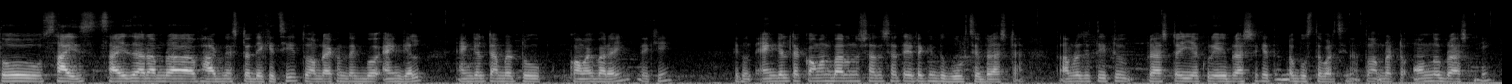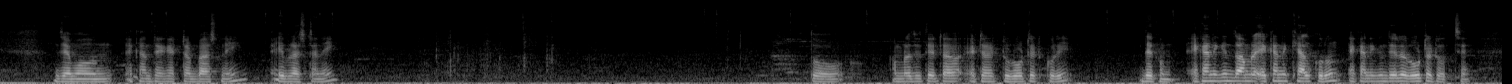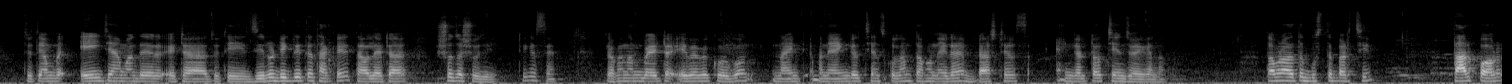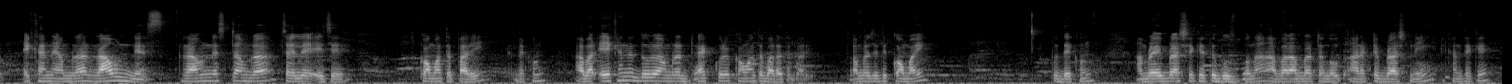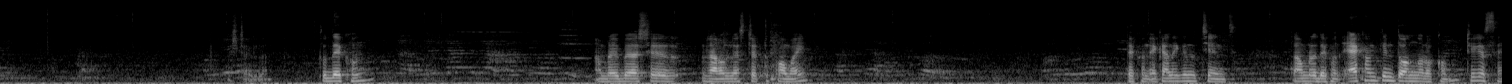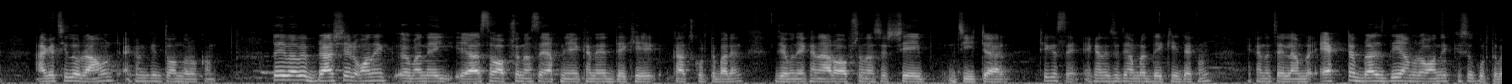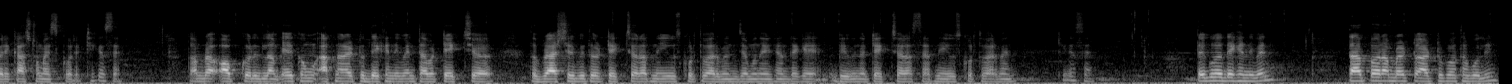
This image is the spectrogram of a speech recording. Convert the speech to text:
তো সাইজ সাইজ আর আমরা হার্ডনেসটা দেখেছি, তো আমরা এখন দেখব অ্যাঙ্গেল অ্যাঙ্গেলটা আমরা একটু কমাই বাড়াই, দেখি। দেখুন অ্যাঙ্গেলটা কমান বাড়ানোর সাথে সাথে এটা কিন্তু ঘুরছে ব্রাশটা তো আমরা যদি একটু ব্রাশটা ইয়ে করি, এই ব্রাশের ক্ষেত্রে আমরা বুঝতে পারছি না। তো আমরা একটা অন্য ব্রাশ নিই। যেমন এখান থেকে একটা ব্রাশ নেই, এই ব্রাশটা নেই। তো আমরা যদি এটা এটা একটু রোটেট করি। দেখুন, এখানে কিন্তু আমরা, এখানে খেয়াল করুন, এখানে কিন্তু এটা রোটেট হচ্ছে। যদি আমরা এই যে আমাদের এটা যদি জিরো ডিগ্রিতে থাকে, তাহলে এটা সোজাসুজি, ঠিক আছে? যখন আমরা এটা এভাবে করব নাইনটি মানে অ্যাঙ্গেল চেঞ্জ করলাম, তখন এটা ব্রাশটের অ্যাঙ্গেলটাও চেঞ্জ হয়ে গেল। তো আমরা হয়তো বুঝতে পারছি। তারপর এখানে আমরা রাউন্ডনেস রাউন্ডনেসটা আমরা চাইলে এই যে কমাতে পারি, দেখুন। আবার এখানে ধরে আমরা ড্র্যাক করে কমাতে বাড়াতে পারি। তো আমরা যদি কমাই, তো দেখুন আমরা এই ব্রাশের ক্ষেত্রে বুঝব না, আবার আমরা একটা আরেকটা ব্রাশ নেই এখান থেকে। তো দেখুন, আমরা এই ব্রাশের রাউন্ডনেসটা একটু কমাই। দেখুন, এখানে কিন্তু চেঞ্জ তো আমরা দেখুন, এখন কিন্তু অন্যরকম, ঠিক আছে? আগে ছিল রাউন্ড এখন কিন্তু অন্যরকম। তো এইভাবে ব্রাশের অনেক মানে অপশন আছে আপনি এখানে দেখে কাজ করতে পারেন। যেমন এখানে আরও অপশন আছে শেপ জিটার ঠিক আছে? এখানে যদি আমরা দেখি, দেখুন, এখানে চাইলে আমরা একটা ব্রাশ দিয়ে আমরা অনেক কিছু করতে পারি কাস্টমাইজ করে, ঠিক আছে? তো আমরা অফ করে দিলাম। এরকম আপনারা একটু দেখে নেবেন, তারপর টেক্সচার তো ব্রাশের ভিতরে টেক্সচার আপনি ইউজ করতে পারবেন। যেমন এখান থেকে বিভিন্ন টেক্সচার আছে, আপনি ইউজ করতে পারবেন, ঠিক আছে? তো এগুলো দেখে নেবেন। তারপর আমরা একটু আরেকটু কথা বলি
